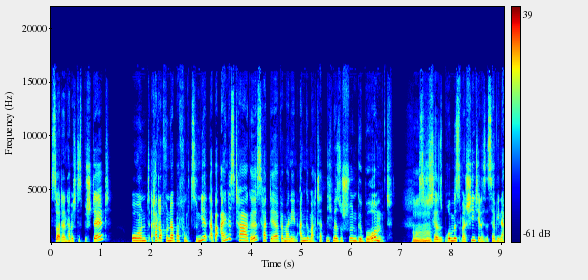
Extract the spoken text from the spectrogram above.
So, dann habe ich das bestellt und hat auch wunderbar funktioniert. Aber eines Tages hat der, wenn man ihn angemacht hat, nicht mehr so schön gebrummt. Das Mhm. ist ja so ein brummes Maschinchen, das ist ja wie eine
